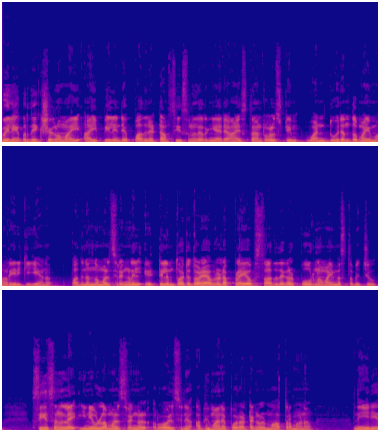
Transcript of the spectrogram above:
വലിയ പ്രതീക്ഷകളുമായി ഐ പി എല്ലിന്റെ പതിനെട്ടാം സീസണിൽ ഇറങ്ങിയ രാജസ്ഥാൻ റോയൽസ് ടീം വൻ ദുരന്തമായി മാറിയിരിക്കുകയാണ്. പതിനൊന്ന് മത്സരങ്ങളിൽ എട്ടിലും തോറ്റത്തോടെ അവരുടെ പ്ലേ ഓഫ് സാധ്യതകൾ പൂർണമായും അസ്തമിച്ചു. സീസണിലെ ഇനിയുള്ള മത്സരങ്ങൾ റോയൽസിന് അഭിമാന പോരാട്ടങ്ങൾ മാത്രമാണ്. നേരിയ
